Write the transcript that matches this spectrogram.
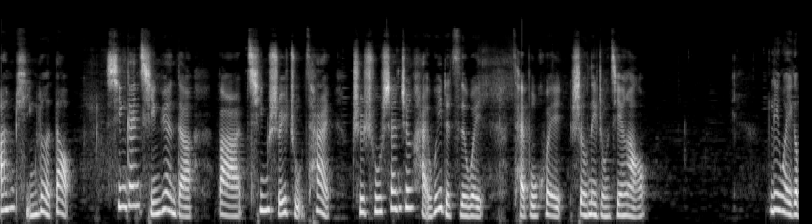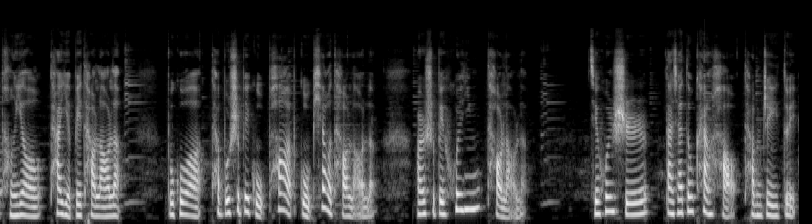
安贫乐道，心甘情愿地把清水煮菜，吃出山珍海味的滋味，才不会受那种煎熬。另外一个朋友，他也被套牢了，不过他不是被股票股票套牢了，而是被婚姻套牢了。结婚时，大家都看好他们这一对。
